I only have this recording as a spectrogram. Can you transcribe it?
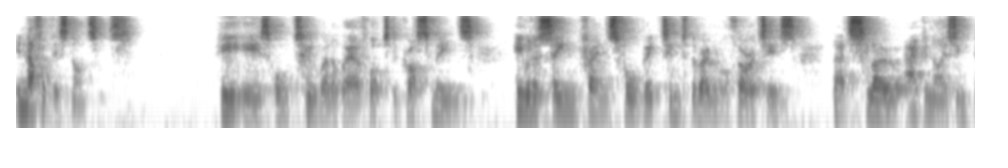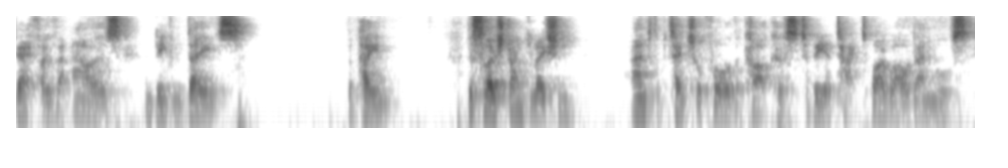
enough of this nonsense. He is all too well aware of what the cross means. He will have seen friends fall victim to the Roman authorities, that slow, agonizing death over hours and even days. The pain, the slow strangulation, and the potential for the carcass to be attacked by wild animals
